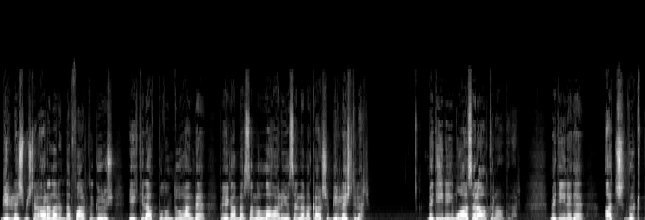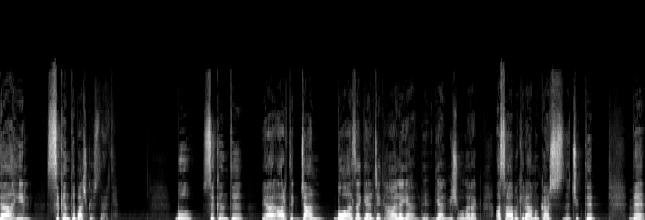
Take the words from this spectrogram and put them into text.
birleşmişler. Aralarında farklı görüş, ihtilaf bulunduğu halde Peygamber sallallahu aleyhi ve selleme karşı birleştiler. Medine'yi muhasara altına aldılar. Medine'de açlık dahil sıkıntı baş gösterdi. Bu sıkıntı yani artık can boğaza gelecek hale geldi, gelmiş olarak ashab-ı kiramın karşısına çıktı. Ve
